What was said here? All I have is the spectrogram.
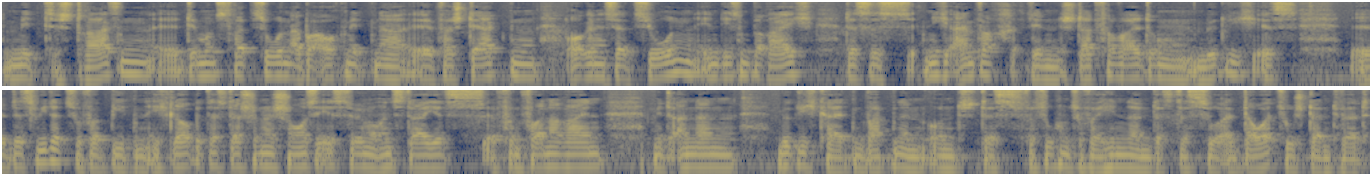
mit Straßendemonstrationen, aber auch mit einer äh, verstärkten Organisation in diesem Bereich, das ist nicht einfach den Stadtverwaltungen möglich ist, äh, das wieder zu verbieten. Ich glaube, dass da schon eine Chance ist, wenn wir uns da jetzt von vornherein mit anderen Möglichkeiten wappnen und das versuchen zu verhindern, dass das so ein Dauerzustand wird.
